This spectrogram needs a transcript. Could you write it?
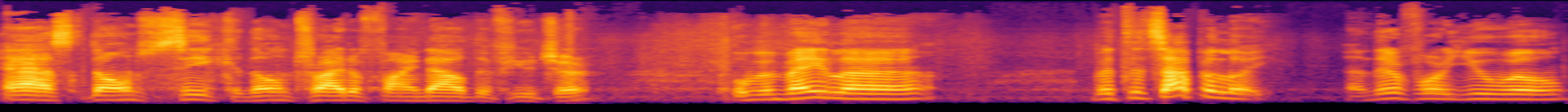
ask, don't seek, don't try to find out the future. And therefore you will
